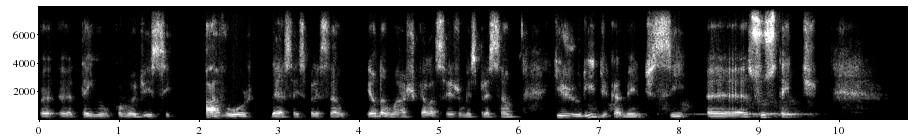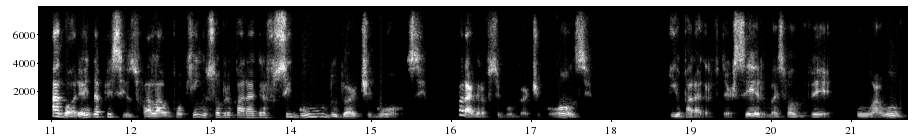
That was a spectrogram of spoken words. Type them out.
uh, uh, tenho, como eu disse, pavor dessa expressão. Eu não acho que ela seja uma expressão que juridicamente se uh, sustente. Agora, eu ainda preciso falar um pouquinho sobre o parágrafo 2 do artigo 11 parágrafo 2 do artigo 11 e o parágrafo 3 mas vamos ver um a um,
